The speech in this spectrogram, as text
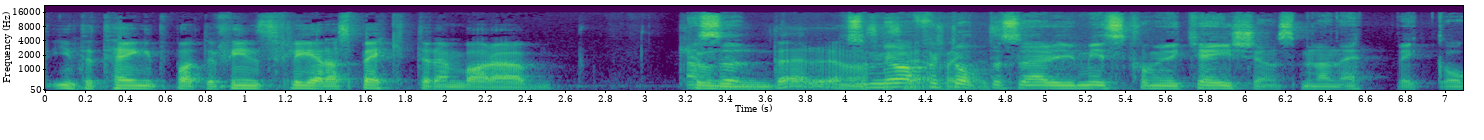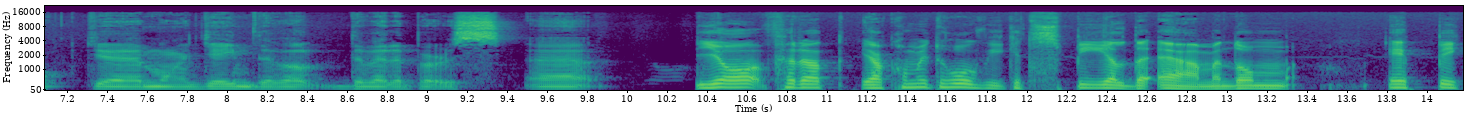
inte tänkt på att det finns fler aspekter än bara kunder. Alltså, som jag har förstått faktiskt. det så är det ju miscommunications mellan Epic och eh, många game developers. Eh. Ja, för att jag kommer inte ihåg vilket spel det är, men de Epic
